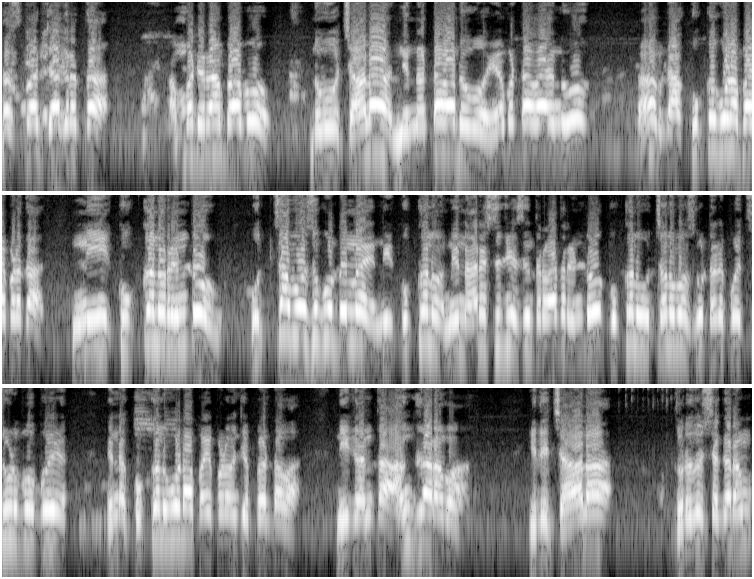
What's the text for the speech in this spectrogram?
తస్మాత్ జాగ్రత్త. అమ్మటి రాంబాబు నువ్వు చాలా నిన్నంటావా నువ్వు? ఏమంటావా నువ్వు? నా కుక్క కూడా భయపడతా. నీ కుక్కలు రెండు ఉచ్చబోసుకుంటున్నాయి. నీ కుక్కను నిన్ను అరెస్ట్ చేసిన తర్వాత రెండు కుక్కను ఉచ్చలు పోసుకుంటాయి పోయి చూడిపోయి పోయి. నిన్న కుక్కను కూడా భయపడమని చెప్పి అంటావా? నీకంత అహంకారమా? ఇది చాలా దురదృష్టకరం.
